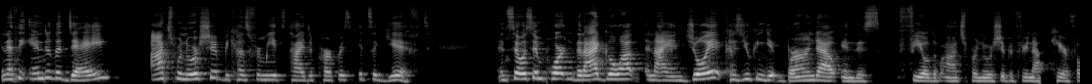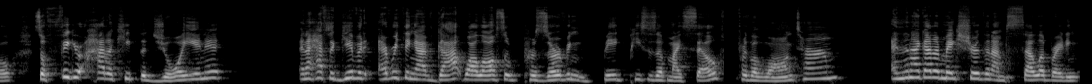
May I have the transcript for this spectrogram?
And at the end of the day, entrepreneurship, because for me it's tied to purpose, it's a gift. And so it's important that I go out and I enjoy it because you can get burned out in this field of entrepreneurship if you're not careful. So figure out how to keep the joy in it. And I have to give it everything I've got while also preserving big pieces of myself for the long term. And then I got to make sure that I'm celebrating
